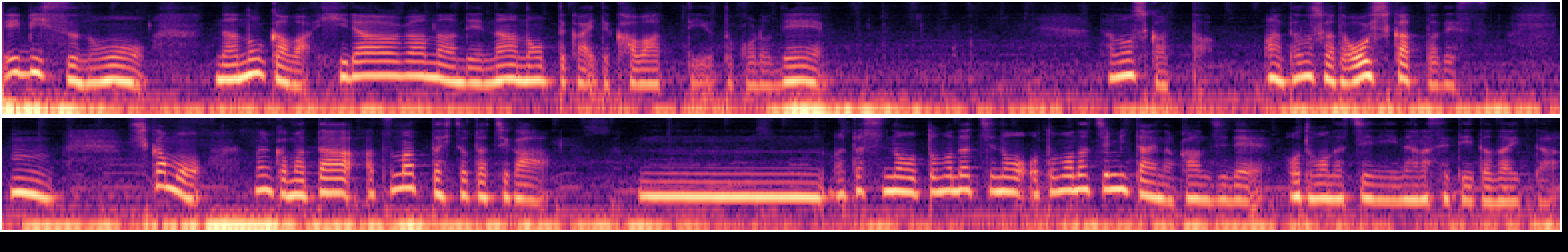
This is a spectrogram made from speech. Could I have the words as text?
恵比寿の名の川ひらがなで「なの」って書いて「川」っていうところで楽しかった。あ楽しかった。美味しかったです。うん。しかもなんかまた集まった人たちがうーん私のお友達のお友達みたいな感じでお友達にならせていただいた、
